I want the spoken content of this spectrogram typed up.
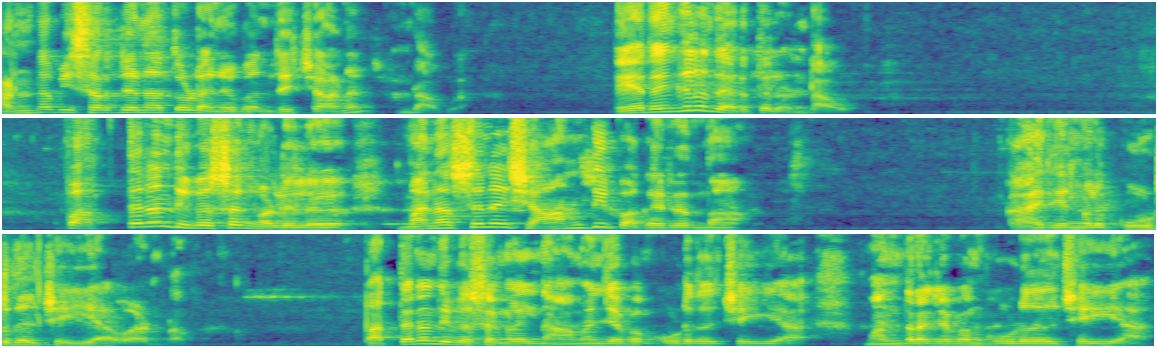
അണ്ടവിസർജനത്തോടനുബന്ധിച്ചാണ് ഉണ്ടാവുക. ഏതെങ്കിലും തരത്തിലുണ്ടാവും. അപ്പം അത്തരം ദിവസങ്ങളിൽ മനസ്സിന് ശാന്തി പകരുന്ന കാര്യങ്ങൾ കൂടുതൽ ചെയ്യുക വേണ്ടത് അത്തരം ദിവസങ്ങളിൽ നാമജപം കൂടുതൽ ചെയ്യുക മന്ത്രജപം കൂടുതൽ ചെയ്യുക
